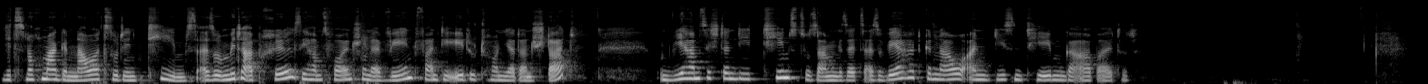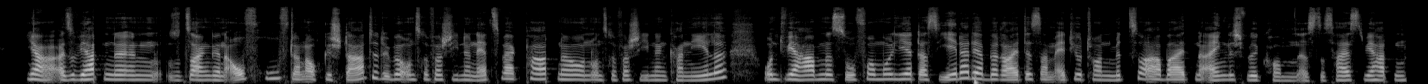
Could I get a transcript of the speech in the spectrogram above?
Jetzt nochmal genauer zu den Teams. Also Mitte April, Sie haben es vorhin schon erwähnt, fand die Eduton ja dann statt. Und wie haben sich denn die Teams zusammengesetzt? Also wer hat genau an diesen Themen gearbeitet? Ja, also wir hatten den, sozusagen den Aufruf dann auch gestartet über unsere verschiedenen Netzwerkpartner und unsere verschiedenen Kanäle. Und wir haben es so formuliert, dass jeder, der bereit ist, am Eduton mitzuarbeiten, eigentlich willkommen ist. Das heißt, wir hatten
